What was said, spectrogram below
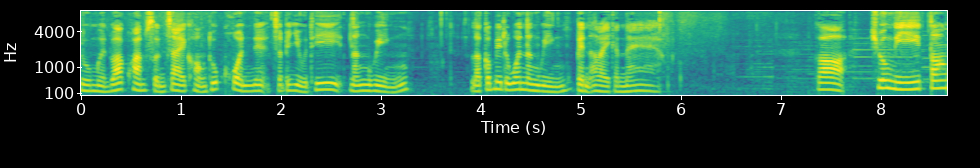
ดูเหมือนว่าความสนใจของทุกคนเนี่ยจะไปอยู่ที่นางหวิง แล้วก็ไม่รู้ว่านางหวิงเป็นอะไรกันแน่ ก็ช่วงนี้ต้อง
